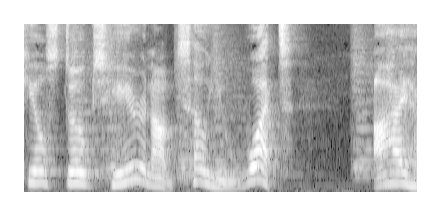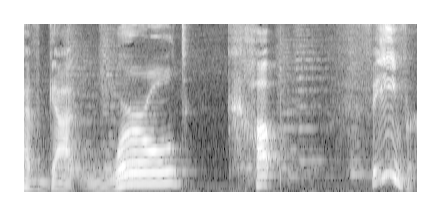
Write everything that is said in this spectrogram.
viewers, Stokes here, and I'll tell you what, I have got World Cup fever.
